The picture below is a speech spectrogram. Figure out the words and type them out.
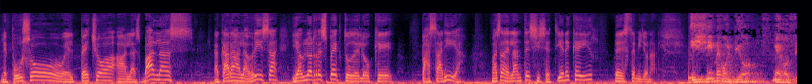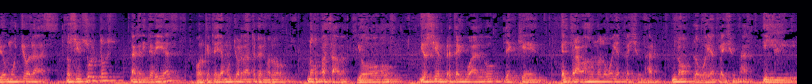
le puso el pecho a, a las balas, la cara a la brisa y habló al respecto de lo que pasaría más adelante si se tiene que ir de este millonario. Y sí me golpeó, me golpeó mucho las, los insultos, las griterías, porque tenía mucho rato que no lo no pasaba. Yo, yo siempre tengo algo de que el trabajo no lo voy a traicionar, no lo voy a traicionar. Y,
